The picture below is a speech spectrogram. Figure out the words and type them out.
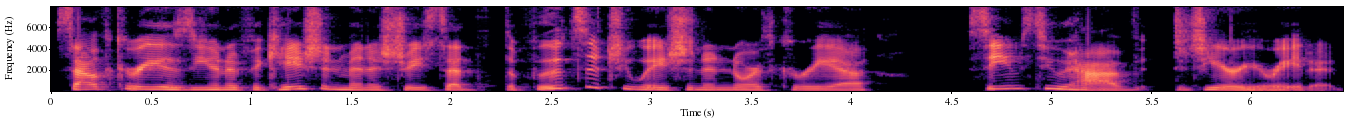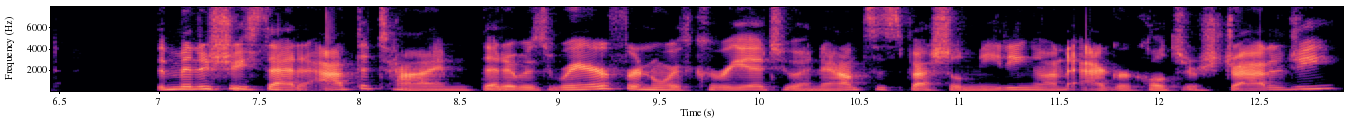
South Korea's unification ministry said that the food situation in North Korea seems to have deteriorated. The ministry said at the time that it was rare for North Korea to announce a special meeting on agriculture strategy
